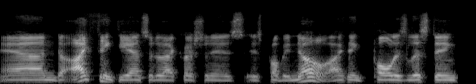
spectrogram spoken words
And I think the answer to that question is is probably no. I think Paul is listing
